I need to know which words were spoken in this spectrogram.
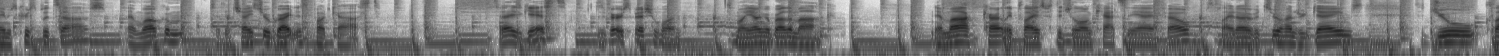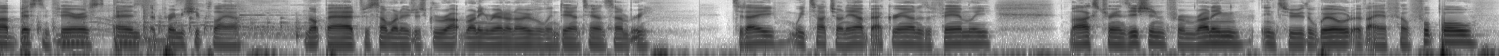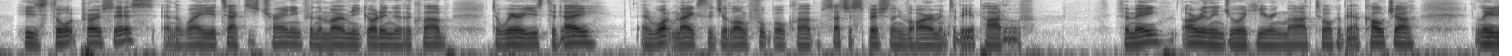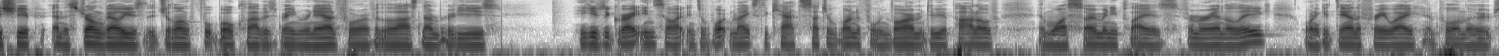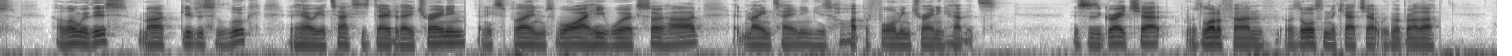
My name is Kris Blicavs, and welcome to the Chase Your Greatness podcast. Today's guest is a very special one. It's my younger brother Mark. Now, Mark currently plays for the Geelong Cats in the AFL. He's played over 200 games. He's a dual club best and fairest and a premiership player. Not bad for someone who just grew up running around an oval in downtown Sunbury. Today, we touch on our background as a family, Mark's transition from running into the world of AFL football, his thought process, and the way he attacked his training from the moment he got into the club to where he is today, and what makes the Geelong Football Club such a special environment to be a part of. For me, I really enjoyed hearing Mark talk about culture, leadership, and the strong values that the Geelong Football Club has been renowned for over the last number of years. He gives a great insight into what makes the Cats such a wonderful environment to be a part of and why so many players from around the league want to get down the freeway and pull on the hoops. Along with this, Mark gives us a look at how he attacks his day to day training and explains why he works so hard at maintaining his high performing training habits. This is a great chat. It was a lot of fun. It was awesome to catch up with my brother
